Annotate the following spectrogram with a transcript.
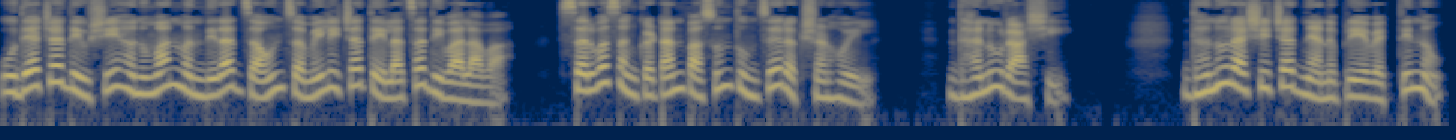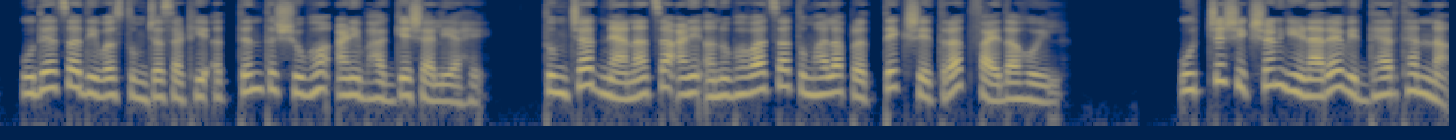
उद्याच्या दिवशी हनुमान मंदिरात जाऊन चमेलीच्या तेलाचा दिवा लावा. सर्व संकटांपासून तुमचे रक्षण होईल. धनु राशी. धनु राशीच्या ज्ञानप्रिय व्यक्तींनो उद्याचा दिवस तुमच्यासाठी अत्यंत शुभ आणि भाग्यशाली आहे. तुमच्या ज्ञानाचा आणि अनुभवाचा तुम्हाला प्रत्येक क्षेत्रात फायदा होईल. उच्च शिक्षण घेणाऱ्या विद्यार्थ्यांना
